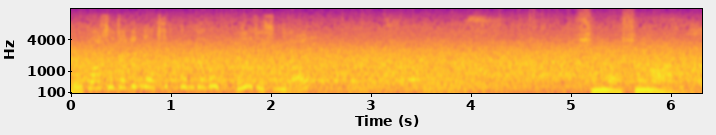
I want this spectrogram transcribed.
교과서적인 역습 공격을 보여줬습니다. 신나 신나.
